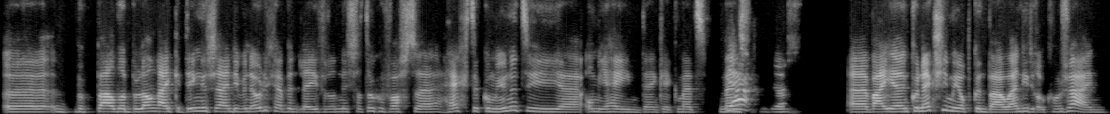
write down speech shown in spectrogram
uh, bepaalde belangrijke dingen zijn die we nodig hebben in het leven, dan is dat toch een vaste hechte community uh, om je heen, denk ik. Met mensen die er, uh, waar je een connectie mee op kunt bouwen en die er ook gewoon zijn.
